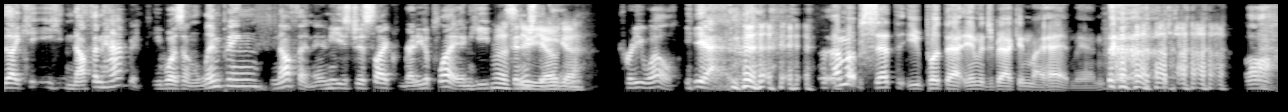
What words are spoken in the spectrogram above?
Like he, he- nothing happened. He wasn't limping, nothing, and he's just like ready to play. And he do finished the game yoga. Pretty well. Yeah, I'm upset that you put that image back in my head, man. Oh,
